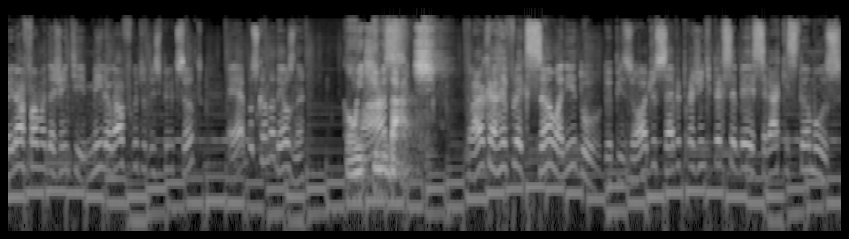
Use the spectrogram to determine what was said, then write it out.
melhor forma da gente melhorar o fruto do Espírito Santo é buscando a Deus, né? Com Mas, intimidade. Claro que a reflexão ali do, do episódio serve para a gente perceber: será que estamos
